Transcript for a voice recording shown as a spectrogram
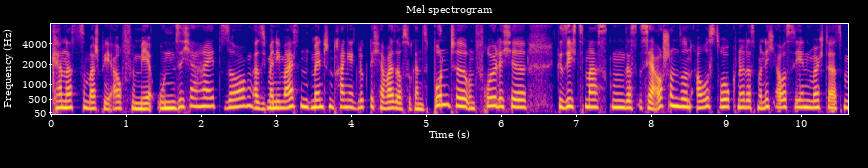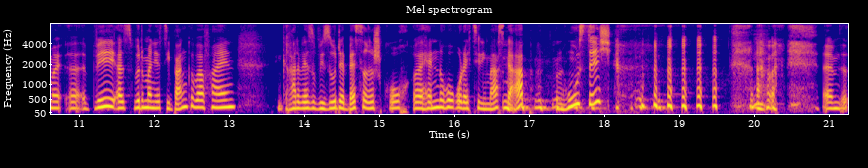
Kann das zum Beispiel auch für mehr Unsicherheit sorgen? Also ich meine, die meisten Menschen tragen ja glücklicherweise auch so ganz bunte und fröhliche Gesichtsmasken. Das ist ja auch schon so ein Ausdruck, ne, dass man nicht aussehen möchte, als man äh, will, als würde man jetzt die Bank überfallen gerade wäre sowieso der bessere Spruch, äh, Hände hoch oder ich ziehe die Maske ab und hustig. Aber ähm,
